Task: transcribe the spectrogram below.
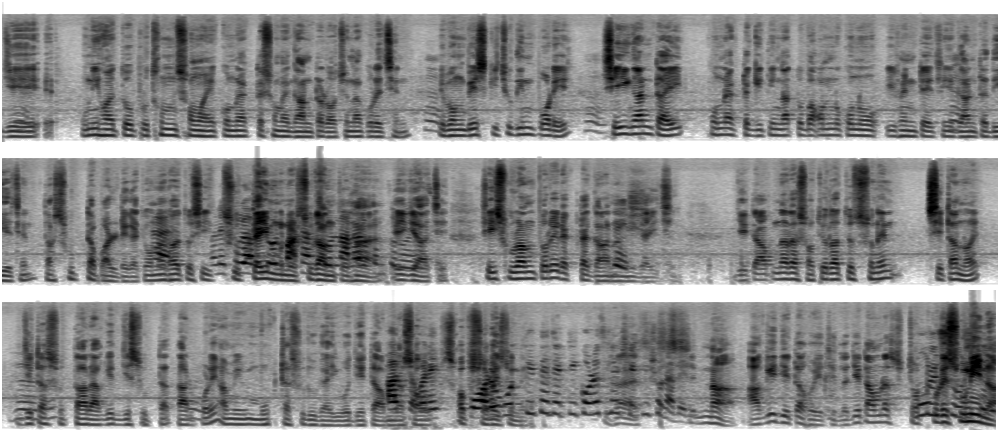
যে উনি হয়তো প্রথম সময় কোনো একটা সময় গানটা রচনা করেছেন এবং বেশ কিছুদিন পরে সেই গানটাই কোনো একটা গীতিনাট্য বা অন্য কোনো ইভেন্টে সেই গানটা দিয়েছেন তার সুরটা পাল্টে গেছে। ওনার হ্যাঁ, হয়তো সেই মানে সুরটাই মনে সুরান্ত হ্যাঁ এই যে আছে। সেই সুরান্তরের একটা গান আমি গাইছি যেটা আপনারা সচরাচর শোনেন সেটা নয় যেটা তার আগের যে সুরটা তারপরে আমি মুখটা শুধু গাইবো যেটা আমরা আচ্ছা সব মানে সব সবাই শুনি। হ্যাঁ, না আগে যেটা হয়েছিল যেটা আমরা চট করে শুনি না।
